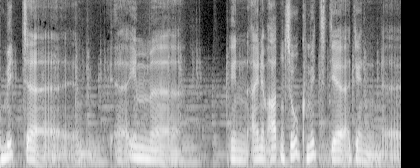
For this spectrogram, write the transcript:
Mit äh, äh, im, äh, in einem Atemzug mit der, den äh,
